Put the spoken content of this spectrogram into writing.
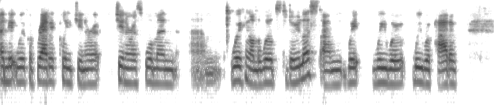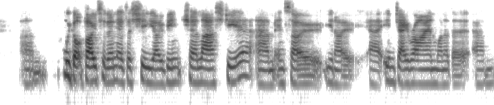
a network of radically generous generous women um, working on the world's to-do list. Um, we we were we were part of um, we got voted in as a SheEO venture last year, um, and so you know uh, MJ Ryan, one of the um,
